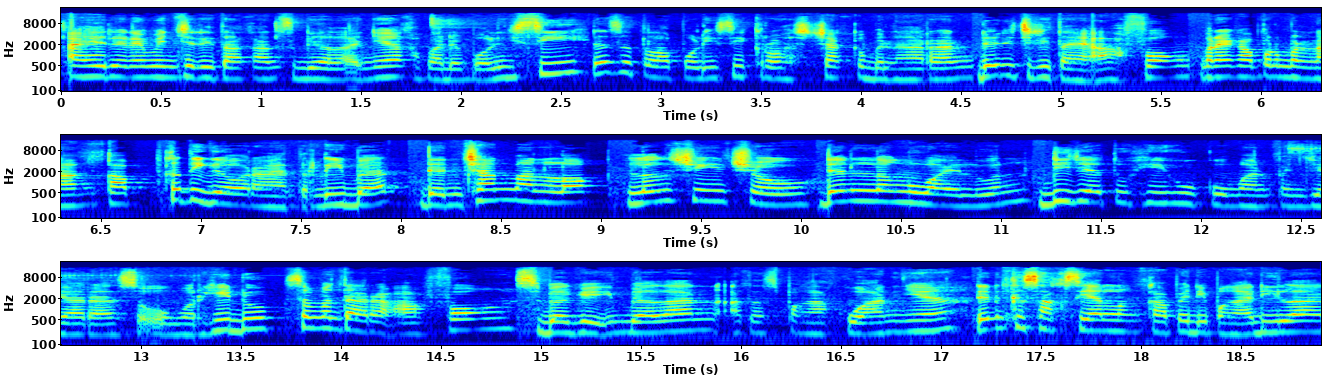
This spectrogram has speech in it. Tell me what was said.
Akhirnya menceritakan segalanya kepada polisi. Dan setelah polisi cross-check kebenaran dari ceritanya Afong, mereka pun menangkap ketiga orang yang terlibat. Dan Chan Manlok, Leng Xing Chou, dan Leng Wailun dijatuhi hukuman penjara seumur hidup. Sementara Afong sebagai imbalan atas pengakuannya dan kesaksian lengkapnya di pengadilan,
